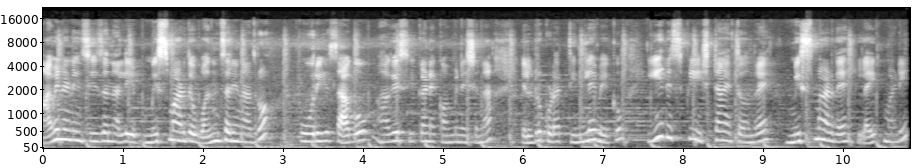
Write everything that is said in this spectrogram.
ಮಾವಿನ ಹಣ್ಣಿನ ಸೀಸನಲ್ಲಿ ಮಿಸ್ ಮಾಡದೆ ಒಂದು ಸರಿನಾದರೂ ಪೂರಿ, ಸಾಗು, ಹಾಗೆ ಸೀಕರ್ಣೆ ಕಾಂಬಿನೇಷನ್ನ ಎಲ್ಲರೂ ಕೂಡ ತಿನ್ನಲೇಬೇಕು ಈ ರೆಸಿಪಿ ಇಷ್ಟ ಆಯಿತು ಅಂದರೆ ಮಿಸ್ ಮಾಡದೆ ಲೈಕ್ ಮಾಡಿ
